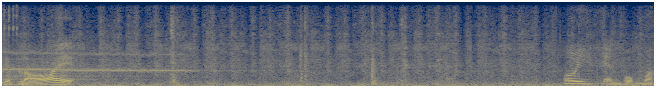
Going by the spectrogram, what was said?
เรียบร้อย โอ้ยเห็นผมว่ะ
